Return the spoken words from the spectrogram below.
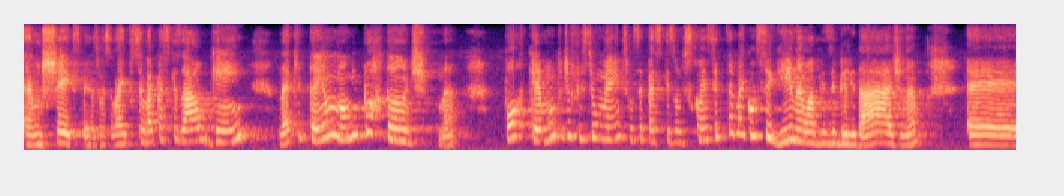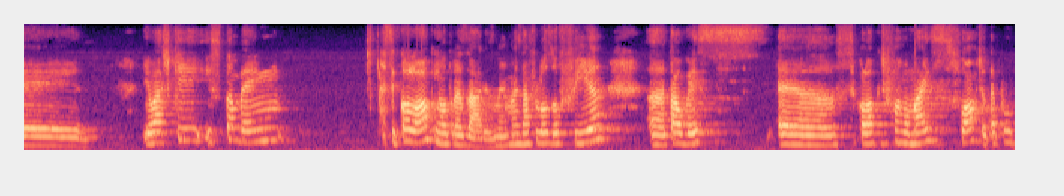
é, um Shakespeare, você vai, você vai pesquisar alguém né, que tenha um nome importante, né? Porque muito dificilmente, se você pesquisa um desconhecido, você vai conseguir né, uma visibilidade, né? É... Eu acho que isso também se coloca em outras áreas, né? Mas na filosofia, uh, talvez é, se coloque de forma mais forte, até por,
